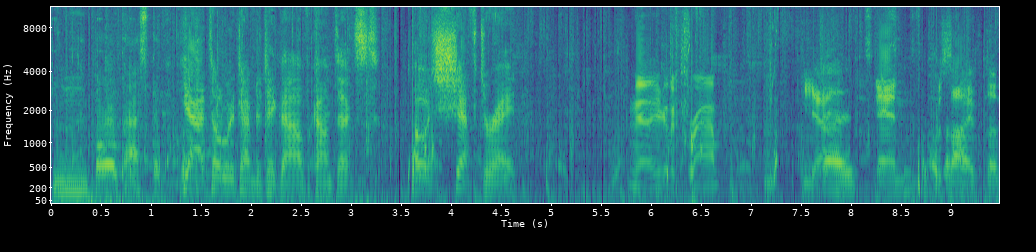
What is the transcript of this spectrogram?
Mm, ball-tastic. Yeah, totally time to take that out of context. Oh, it's shift, right? Yeah, you gotta grab. yeah. Guys, And besides, the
